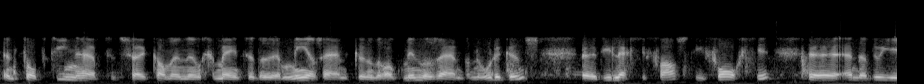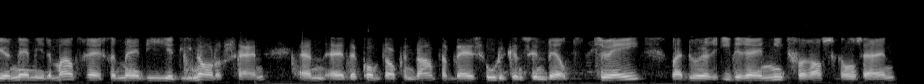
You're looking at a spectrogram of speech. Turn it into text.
een top 10 hebt. Het kan in een gemeente er meer zijn, kunnen er ook minder zijn van hooligans. Eh, die leg je vast, die volg je. En daar doe je, neem je de maatregelen mee die, die nodig zijn. En eh, er komt ook een database hooligans in beeld 2... waardoor iedereen niet verrast kan zijn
